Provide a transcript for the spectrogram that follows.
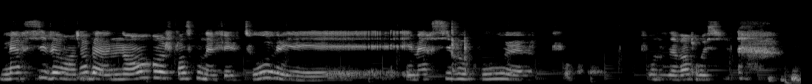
Merci Véronique. Ben non, je pense qu'on a fait le tour et, et merci beaucoup euh, pour, pour, nous avoir reçus.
